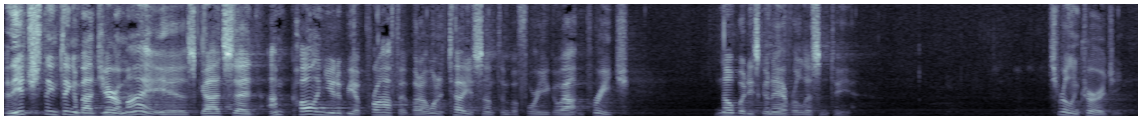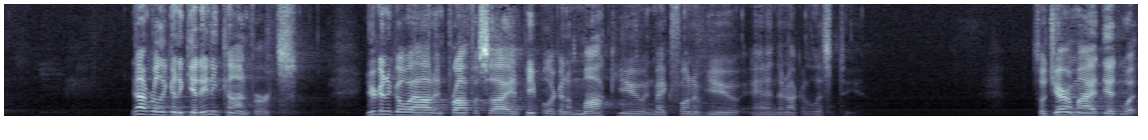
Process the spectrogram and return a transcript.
And the interesting thing about Jeremiah is God said, I'm calling you to be a prophet, but I want to tell you something before you go out and preach. Nobody's going to ever listen to you. It's real encouraging. You're not really going to get any converts. You're going to go out and prophesy, and people are going to mock you and make fun of you, and they're not going to listen to you. So Jeremiah did what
